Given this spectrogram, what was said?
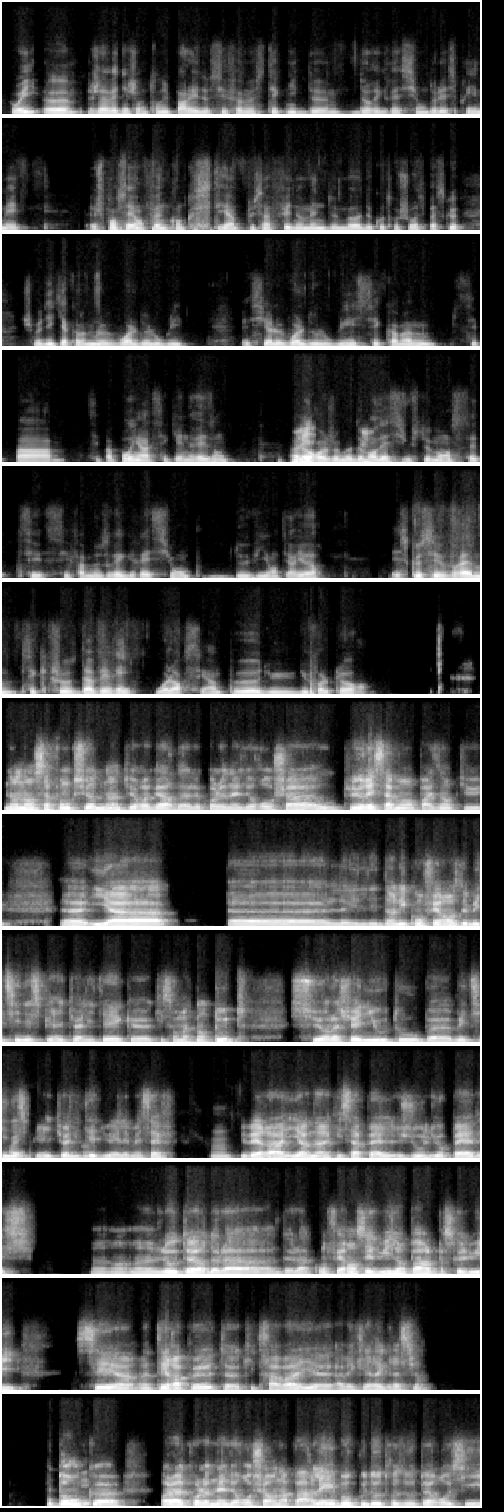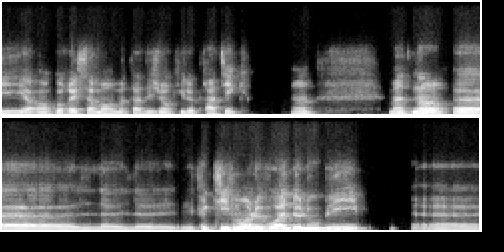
Oui, euh, j'avais déjà entendu parler de ces fameuses techniques de, régression de l'esprit, mais je pensais en fin de compte que c'était plus un phénomène de mode qu'autre chose, parce que je me dis qu'il y a quand même le voile de l'oubli. Et s'il y a le voile de l'oubli, c'est quand même, c'est pas, pas pour rien, c'est qu'il y a une raison. Alors, je me demandais si justement ces, fameuses régressions de vie antérieure, est-ce que c'est vraiment, c'est quelque chose d'avéré ou alors c'est un peu du folklore? Non, non, ça fonctionne. Hein. Tu regardes le colonel de Rocha, ou plus récemment, par exemple, tu, euh, il y a euh, dans les conférences de médecine et spiritualité qui sont maintenant toutes sur la chaîne YouTube euh, Médecine et spiritualité mmh. du LMSF, mmh. tu verras, il y en a un qui s'appelle Julio Pérez, l'auteur de la, de la conférence, et lui, il en parle parce que lui, c'est un thérapeute qui travaille avec les régressions. Donc, euh, voilà, le colonel de Rocha en a parlé, beaucoup d'autres auteurs aussi. Encore récemment, tu as des gens qui le pratiquent. Hein. Maintenant, euh, effectivement, le voile de l'oubli, euh,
